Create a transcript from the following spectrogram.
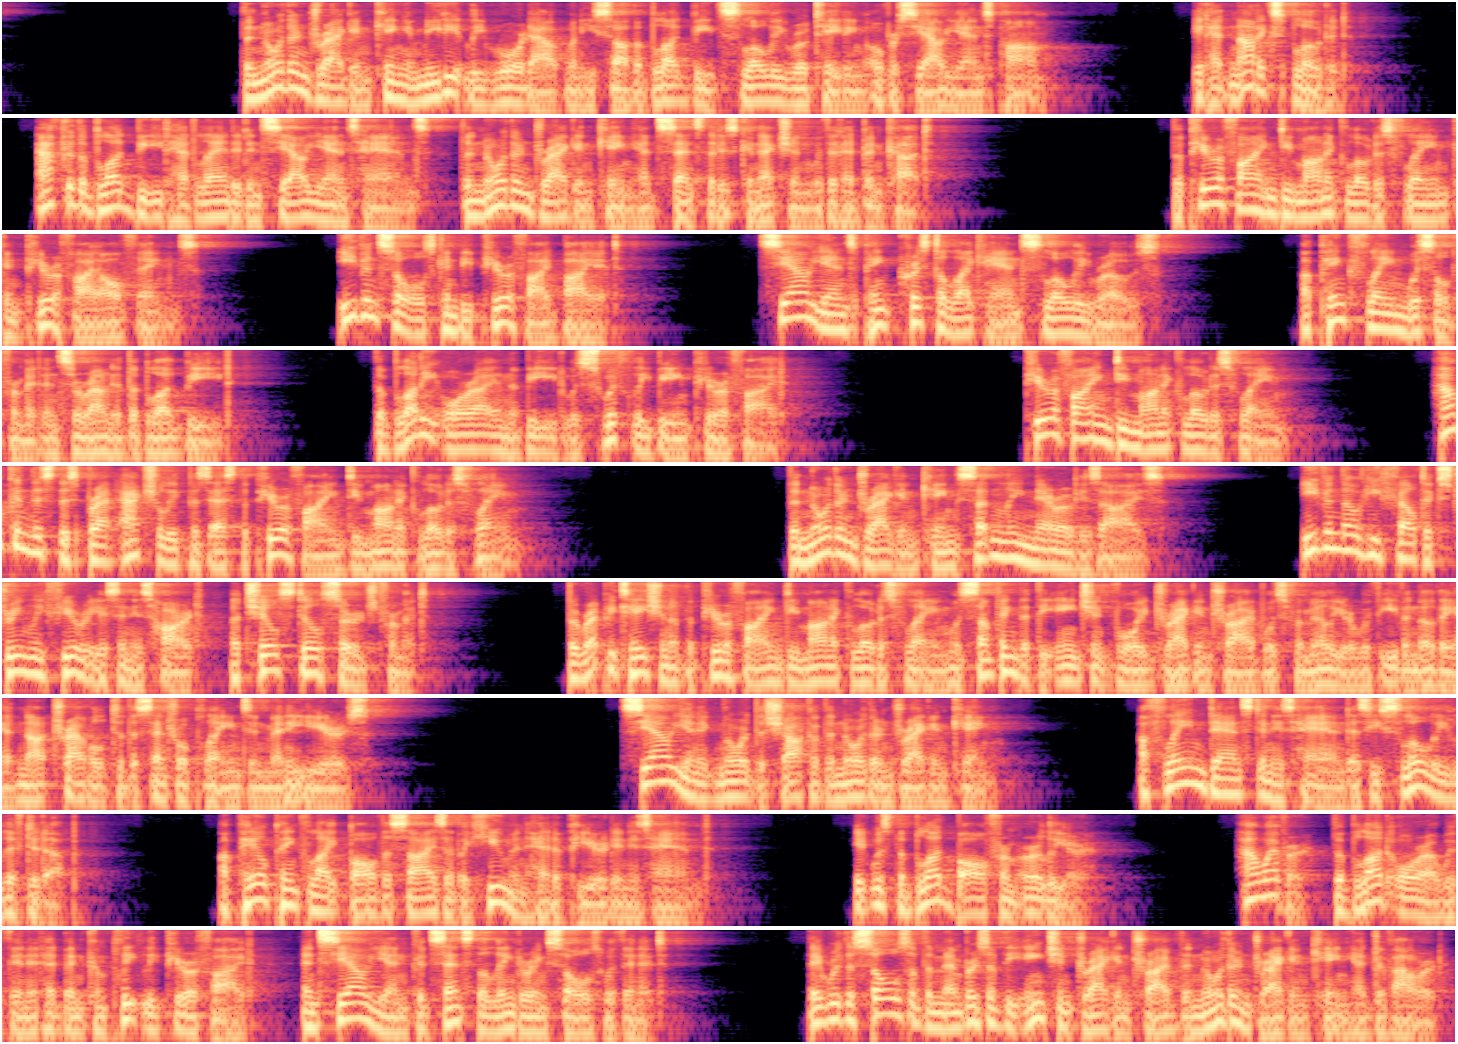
The Northern Dragon King immediately roared out when he saw the blood bead slowly rotating over Xiao Yan's palm. It had not exploded. After the blood bead had landed in Xiao Yan's hands, the Northern Dragon King had sensed that his connection with it had been cut. The purifying demonic lotus flame can purify all things. Even souls can be purified by it. Xiao Yan's pink crystal-like hand slowly rose. A pink flame whistled from it and surrounded the blood bead. The bloody aura in the bead was swiftly being purified. Purifying demonic lotus flame. How can this this brat actually possess the purifying demonic lotus flame? The Northern Dragon King suddenly narrowed his eyes. Even though he felt extremely furious in his heart, a chill still surged from it. The reputation of the purifying demonic lotus flame was something that the ancient void dragon tribe was familiar with even though they had not traveled to the central plains in many years. Xiao Yan ignored the shock of the northern dragon king. A flame danced in his hand as he slowly lifted up. A pale pink light ball the size of a human head appeared in his hand. It was the blood ball from earlier. However, the blood aura within it had been completely purified, and Xiao Yan could sense the lingering souls within it. They were the souls of the members of the ancient dragon tribe the northern dragon king had devoured.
